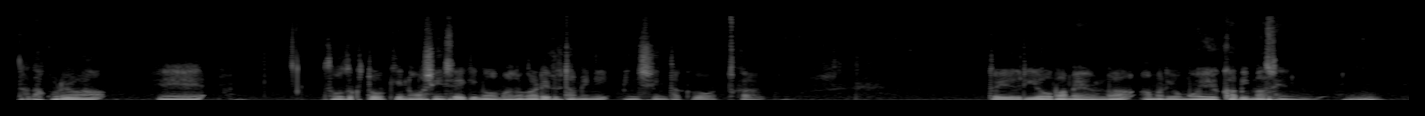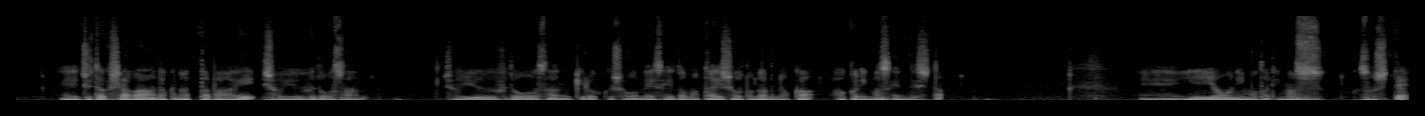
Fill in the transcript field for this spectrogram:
ただこれは、えー、相続登記の申請義務を免れるために民事信託を使うという利用場面はあまり思い浮かびません。えー、受託者が亡くなった場合、所有不動産、所有不動産記録証明制度の対象となるのか分かりませんでした。えー、引用に戻ります。そして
